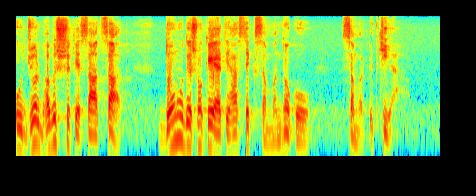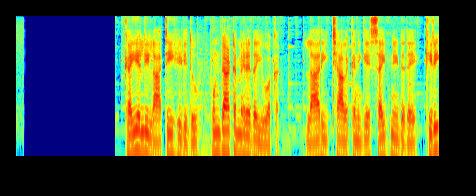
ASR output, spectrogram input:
उज्जवल भविष्य के साथ साथ दोनों देशों के ऐतिहासिक संबंधों को समर्पित किया ಕೈಯಲ್ಲಿ ಲಾಠಿ ಹಿಡಿದು ಪುಂಡಾಟ ಮೆರೆದ ಯುವಕ ಲಾರಿ ಚಾಲಕನಿಗೆ ಸೈಟ್ ನೀಡದೆ ಕಿರಿ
